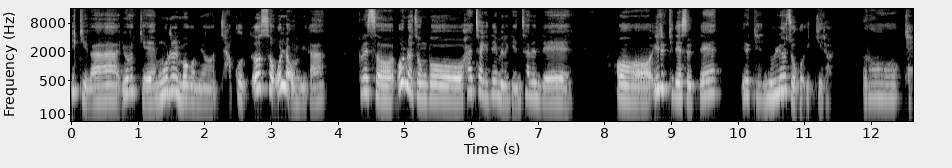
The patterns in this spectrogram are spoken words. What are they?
이끼가 요렇게 물을 먹으면 자꾸 떠서 올라옵니다. 그래서 어느 정도 할착이 되면 괜찮은데 어, 이렇게 됐을 때 이렇게 눌려주고 이끼를 요렇게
